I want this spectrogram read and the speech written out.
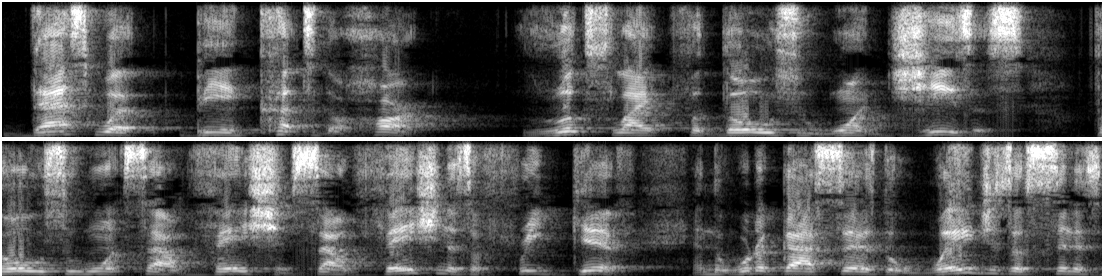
That's what being cut to the heart looks like for those who want Jesus, those who want salvation. Salvation is a free gift. And the Word of God says the wages of sin is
